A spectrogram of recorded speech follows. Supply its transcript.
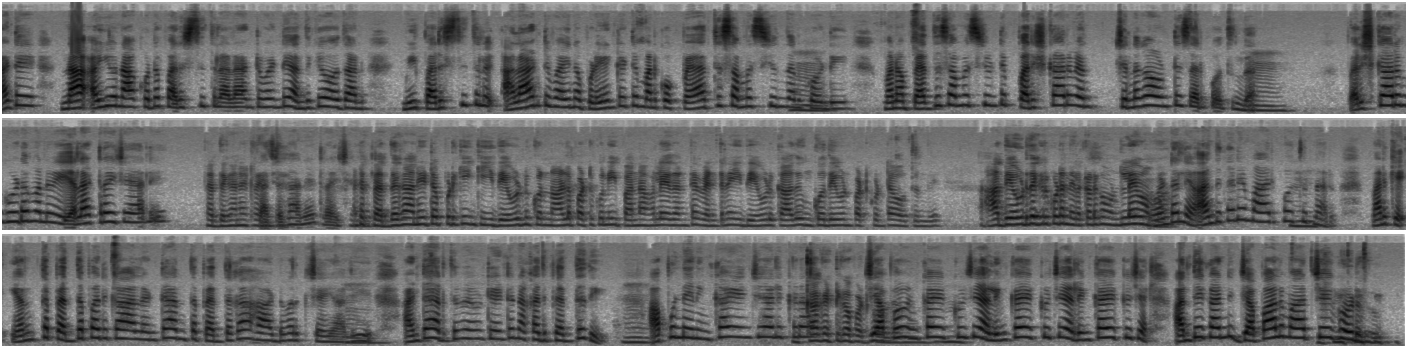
అంటే నా అయ్యో నాకున్న పరిస్థితులు అలాంటివండి అందుకే వదాను మీ పరిస్థితులు అలాంటివి అయినప్పుడు ఏంటంటే మనకు ఒక పెద్ద సమస్య ఉందనుకోండి మనం పెద్ద సమస్య ఉంటే పరిష్కారం ఎంత చిన్నగా ఉంటే సరిపోతుందా. పరిష్కారం కూడా మనం ఎలా ట్రై చేయాలి పెద్దగానే ట్రై పెద్దగానే ట్రై అంటే చేయాలి. పెద్దగా అనేటప్పటికి ఇంక ఈ దేవుడిని కొన్నాళ్ళు పట్టుకుని ఈ పని అవ్వలేదంటే వెంటనే ఈ దేవుడు కాదు ఇంకో దేవుడిని పట్టుకుంటే అవుతుంది. ఆ దేవుడి దగ్గర కూడా నిలకడగా ఉండలేము. ఉండలేం అందుకనే మారిపోతున్నారు. మనకి ఎంత పెద్ద పని కావాలంటే అంత పెద్దగా హార్డ్ వర్క్ చేయాలి. అంటే అర్థం ఏమిటి అంటే నాకు అది పెద్దది. అప్పుడు నేను ఇంకా ఏం చేయాలి ఇక్కడ? గట్టిగా జపం ఇంకా ఎక్కువ చేయాలి ఇంకా ఎక్కువ చేయాలి ఇంకా ఎక్కువ చేయాలి. అంతేకాని జపాలు మార్చేయకూడదు.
